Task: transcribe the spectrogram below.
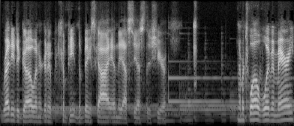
ready to go and are going to compete in the Big Sky and the FCS this year. Number 12, William Mary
